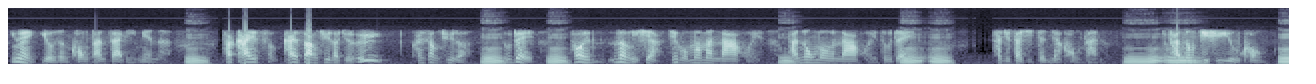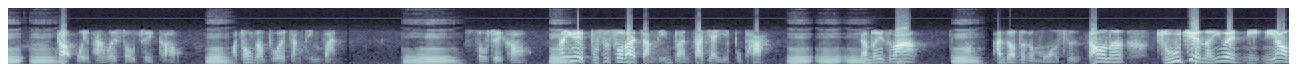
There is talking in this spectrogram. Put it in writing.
因为有人空单在里面了，嗯，他开开上去，他觉得哎，开上去了，嗯，对不对？嗯，他会愣一下，结果慢慢拉回，盘中慢慢拉回，对不对？嗯嗯，他就再去增加空单，嗯，盘中继续诱空，嗯嗯，到尾盘会收最高，嗯，啊，通常不会涨停板。嗯，收最高，那因为不是收在涨停板，大家也不怕。嗯嗯嗯，讲懂意思吗？嗯，按照这个模式，然后呢，逐渐的，因为你你要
